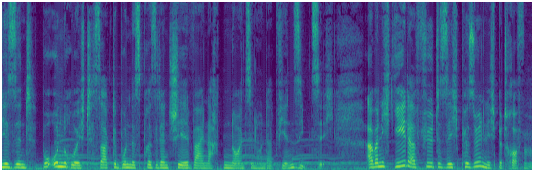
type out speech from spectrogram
Wir sind beunruhigt, sagte Bundespräsident Scheel Weihnachten 1974. Aber nicht jeder fühlte sich persönlich betroffen.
